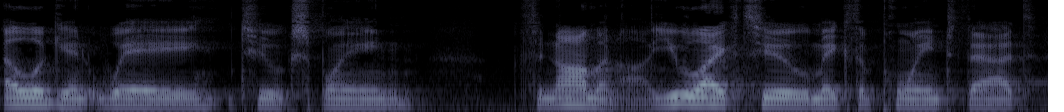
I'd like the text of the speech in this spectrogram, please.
elegant way to explain phenomena. You like to make the point that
